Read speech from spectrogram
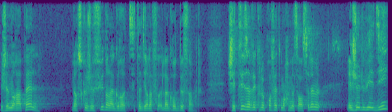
Je me rappelle lorsque je fus dans la grotte, c'est-à-dire la, la, grotte de Thawr. J'étais avec le prophète Mohammed et je lui ai dit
